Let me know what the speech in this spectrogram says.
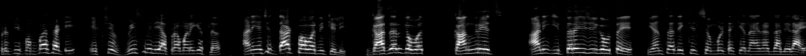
प्रति पंपासाठी एकशे वीस मिली याप्रमाणे घेतलं आणि याची दाट फवारणी केली. गाजर गवत काँग्रेस आणि इतरही जी गवत आहे यांचा देखील शंभर टक्के नायनाट झालेला आहे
